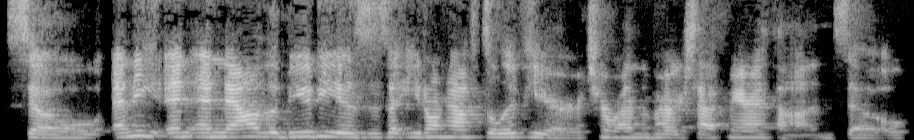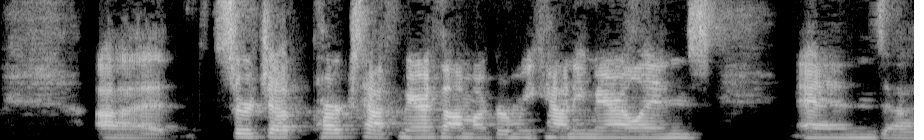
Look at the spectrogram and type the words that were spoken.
So any and, and now the beauty is is that you don't have to live here to run the Parks Half Marathon. So uh, search up Parks Half Marathon, Montgomery County, Maryland. And, uh,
